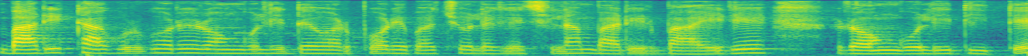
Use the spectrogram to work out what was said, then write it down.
বাড়ির ঠাকুর ঘরে রঙ্গোলি দেওয়ার পর এবার চলে গেছিলাম বাড়ির বাইরে রঙ্গোলি দিতে।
